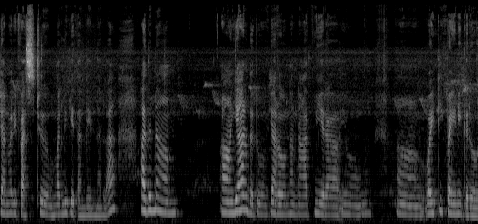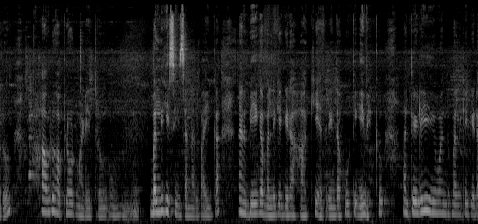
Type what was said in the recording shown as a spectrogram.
ಜಾನ್ವರಿ ಫಸ್ಟ್ ಮಲ್ಲಿಗೆ ತಂದಿದ್ನಲ್ಲ, ಅದನ್ನು ಯಾರ್ದದು? ಯಾರೋ ನನ್ನ ಆತ್ಮೀಯರ ವೈಟಿ ಪಯಣಿಗರವರು ಅವರು ಅಪ್ಲೋಡ್ ಮಾಡಿದರು. ಮಲ್ಲಿಗೆ ಸೀಸನ್ ಅಲ್ವಾ ಈಗ? ನಾನು ಬೇಗ ಮಲ್ಲಿಗೆ ಗಿಡ ಹಾಕಿ ಅದರಿಂದ ಹೂ ತೆಗಿಬೇಕು ಅಂಥೇಳಿ ಒಂದು ಮಲ್ಲಿಗೆ ಗಿಡ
